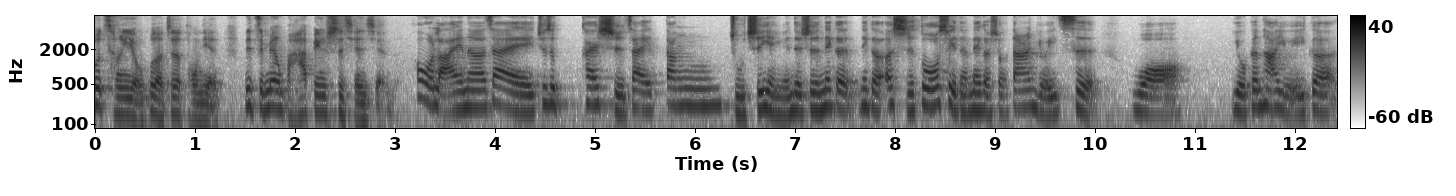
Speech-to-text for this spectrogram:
不曾有过的这个童年，你怎么样把它冰释前嫌的？后来呢，在就是开始在当主持演员的时候，那个那个二十多岁的那个时候，当然有一次我有跟他有一个。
